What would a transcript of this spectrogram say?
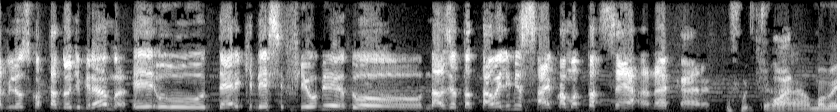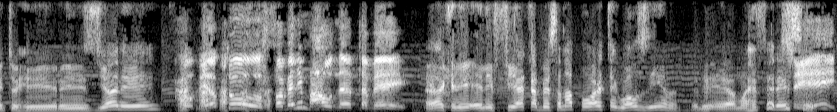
maravilhoso cortador de grama, e- o Derek nesse filme, do Náusea Total, ele me sai com a motosserra, né, cara? É o momento Here is Johnny. Momento Fome Animal, né, também. É, que ele, ele enfia a cabeça na porta, igualzinho. Ele, é uma referência. Sim.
